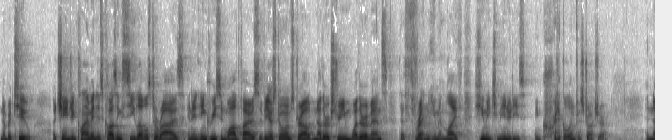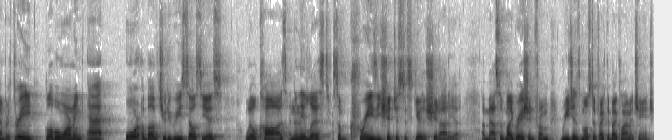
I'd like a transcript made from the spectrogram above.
Number two, a change in climate is causing sea levels to rise and an increase in wildfires, severe storms, drought, and other extreme weather events that threaten human life, human communities, and critical infrastructure. And number three, global warming at or above 2 degrees Celsius will cause, and then they list some crazy shit just to scare the shit out of you. A massive migration from regions most affected by climate change.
